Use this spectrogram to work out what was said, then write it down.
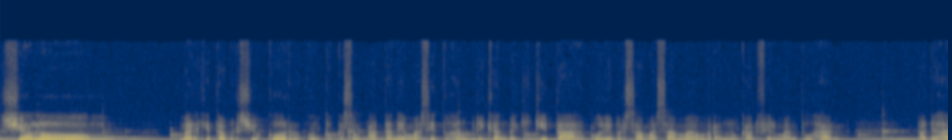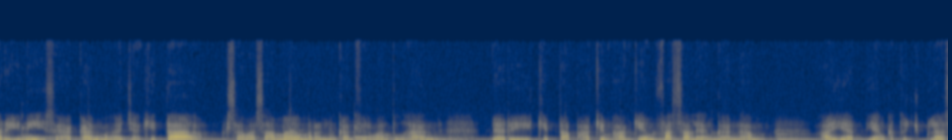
Shalom. Mari kita bersyukur untuk kesempatan yang masih Tuhan berikan bagi kita boleh bersama-sama merenungkan firman Tuhan. Pada hari ini saya akan mengajak kita bersama-sama merenungkan firman Tuhan dari kitab Hakim-Hakim pasal yang ke-6 ayat yang ke-17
